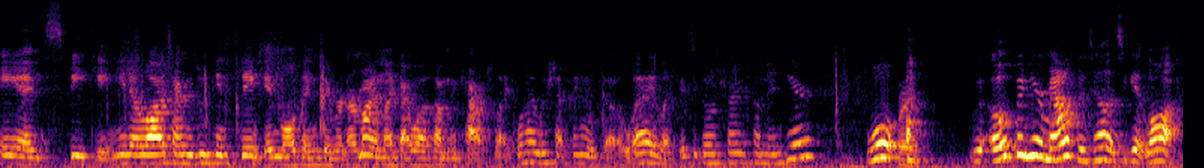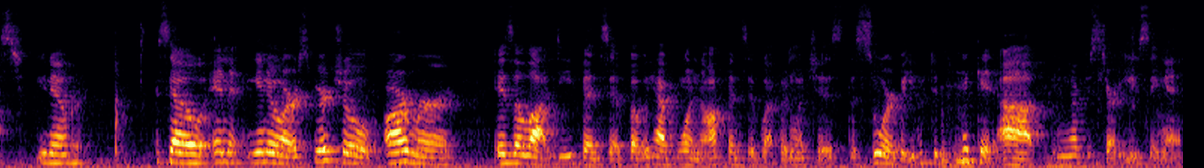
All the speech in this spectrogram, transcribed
and speaking. You know, a lot of times we can think and mull things over in our mind, like I was on the couch, like, Well, I wish that thing would go away. Like, is it going to try and come in here? Well, Right. open your mouth and tell it to get lost, you know? Right. So, and you know, our spiritual armor is a lot defensive, but we have one offensive weapon, which is the sword. But you have to Mhm. pick it up and you have to start using it.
